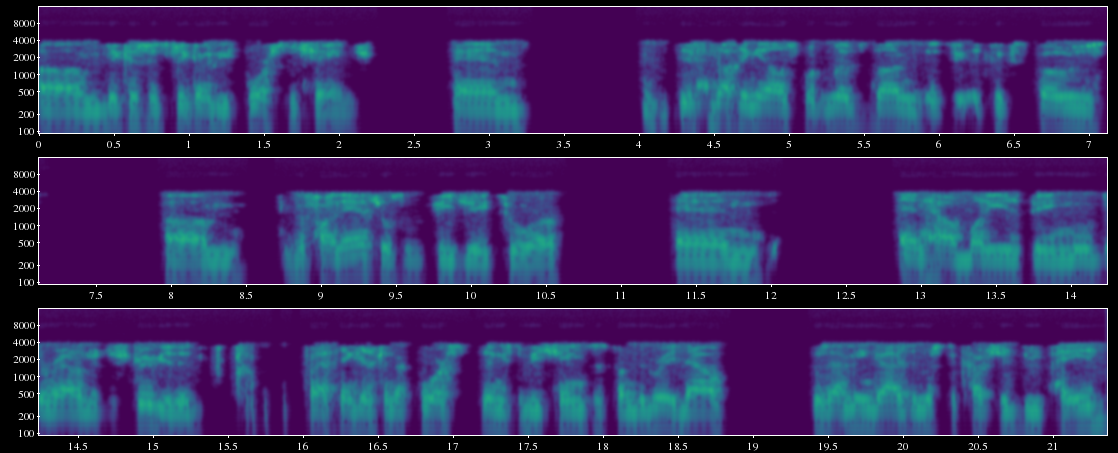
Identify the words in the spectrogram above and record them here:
um, because it's going to be forced to change. And if nothing else, what LIV's done is it's, it's exposed um, the financials of the PGA Tour and and how money is being moved around or distributed. But I think it's going to force things to be changed to some degree. Now, does that mean guys that Mr. cut should be paid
